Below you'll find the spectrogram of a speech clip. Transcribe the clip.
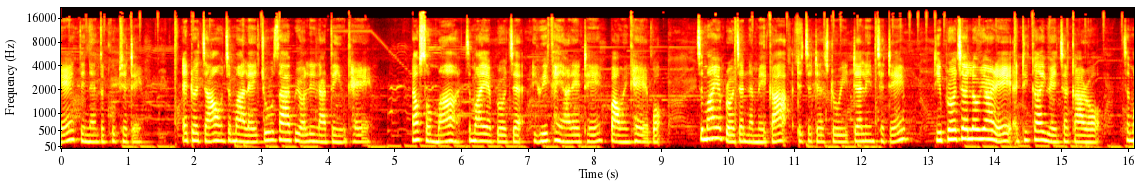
တဲ့သင်တန်းတစ်ခုဖြစ်တယ်။ အဲ့အတွက်ကြောင့်ကျမလည်းစူးစမ်းပြီးတော့လေ့လာသင်ယူခဲ့တယ်။နောက်ဆုံးမှာကျမရဲ့ project အရွေးခံရတဲ့ထဲပါဝင်ခဲ့ရပေါ့။ကျမရဲ့ project နာမည်က Digital Storytelling ဖြစ်တယ်။ဒီ project လုပ်ရတဲ့အဓိကရွယ်ချက်ကတော့ကျမ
